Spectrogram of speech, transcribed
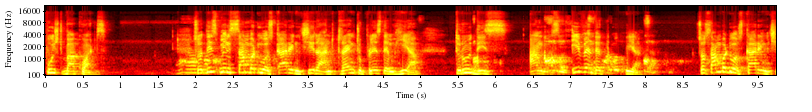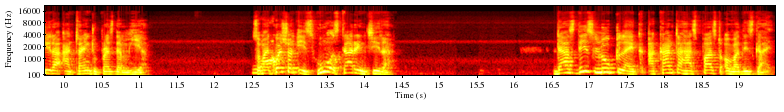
pushed backwards. So this means somebody was carrying Chira and trying to place them here through these angles, even the cloth here. So somebody was carrying Chira and trying to press them here. So my question is, who was carrying Chira? Does this look like a canter has passed over this guy?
